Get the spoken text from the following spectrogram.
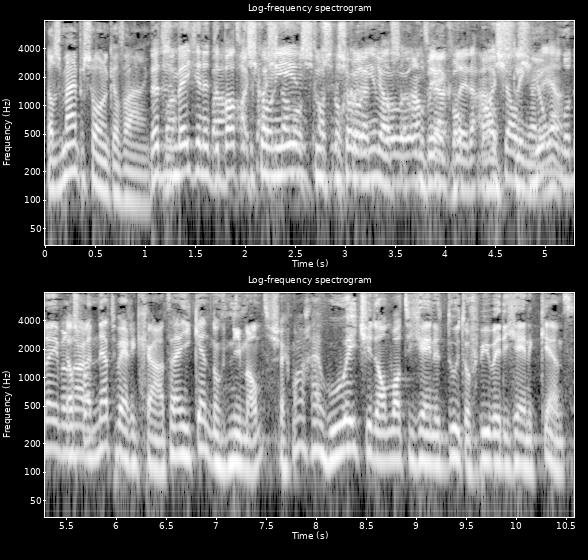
Dat is mijn persoonlijke ervaring. Dat is een beetje het debat wat de je- als je dan koningin, als- toen nog koningin was, jou, een aantal jaar onderbreek, geleden als je als jong ondernemer naar een netwerk gaat en je kent nog niemand, zeg maar, hè, hoe weet je dan wat diegene doet of wie bij diegene kent?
